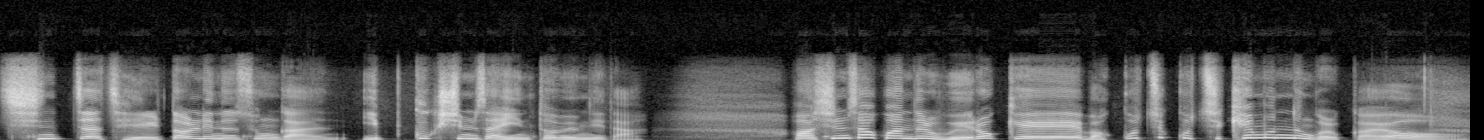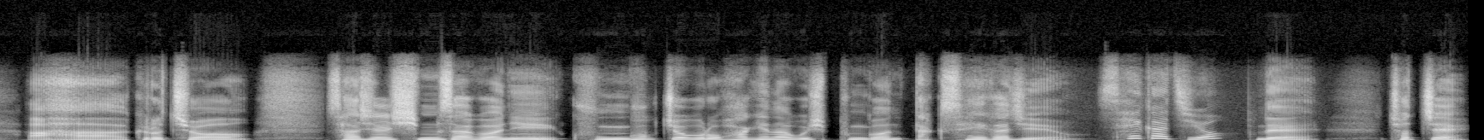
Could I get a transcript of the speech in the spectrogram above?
진짜 제일 떨리는 순간 입국 심사 인터뷰입니다. 아, 심사관들 왜 이렇게 막 꼬치꼬치 캐묻는 걸까요? 아, 그렇죠. 사실 심사관이 궁극적으로 확인하고 싶은 건 딱 세 가지예요. 세 가지요? 네. 첫째,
